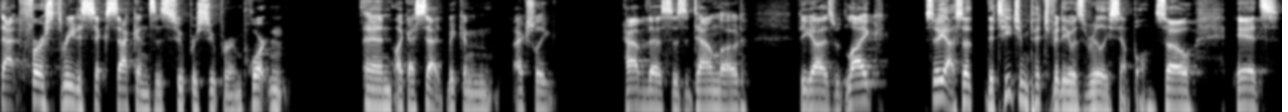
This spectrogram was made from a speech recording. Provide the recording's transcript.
that first 3 to 6 seconds is super super important. And like I said, we can actually have this as a download if you guys would like. So yeah, so the teach and pitch video is really simple. So it's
